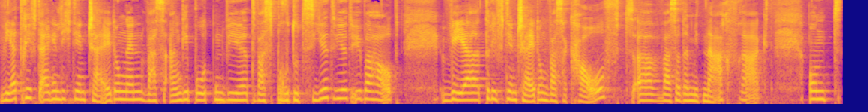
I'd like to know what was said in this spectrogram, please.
Wer trifft eigentlich die Entscheidungen, was angeboten wird, was produziert wird überhaupt? Wer trifft die Entscheidung, was er kauft? Kauft, äh, was er damit nachfragt. Und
